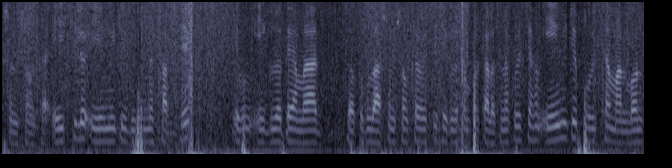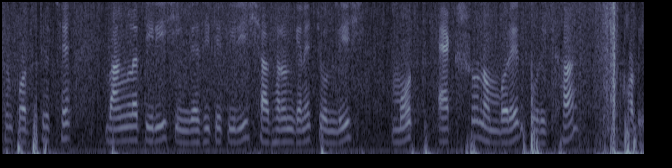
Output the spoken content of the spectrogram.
আসন সংখ্যা। এই ছিল এই ইউনিটের বিভিন্ন সাবজেক্ট এবং এগুলোতে আমরা যতগুলো আসন সংখ্যা রয়েছে সেগুলো সম্পর্কে আলোচনা করেছি। এখন এই ইউনিটের পরীক্ষার মানবন্টন পদ্ধতি হচ্ছে বাংলা তিরিশ, ইংরেজিতে তিরিশ, সাধারণ জ্ঞানে চল্লিশ মোট একশো নম্বরের পরীক্ষা হবে।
